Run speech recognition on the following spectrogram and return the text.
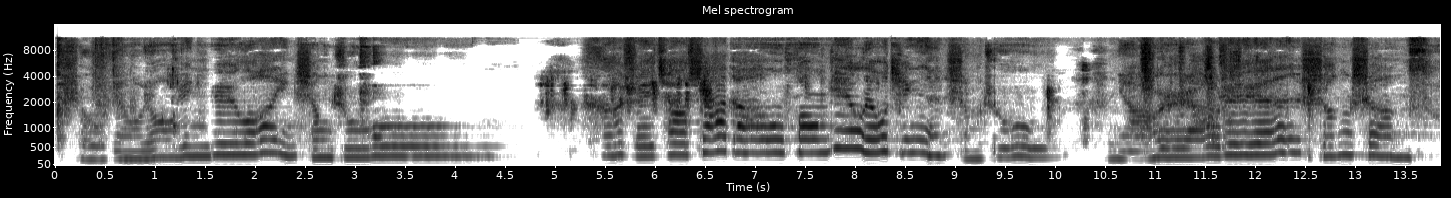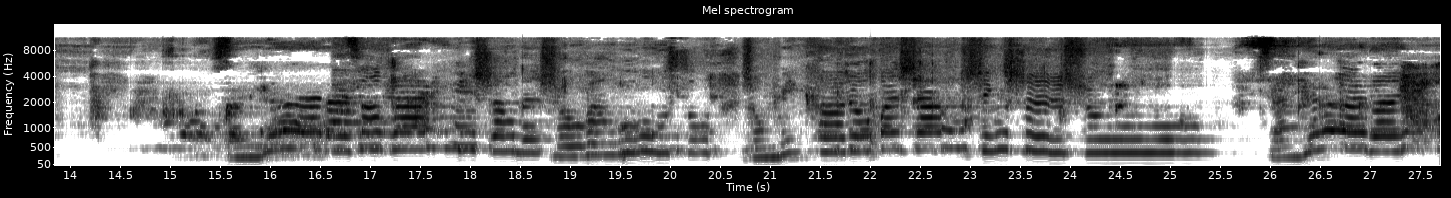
手边流云与落英相助。河水桥下，刀锋一流进岸上住，鸟儿绕日月，声声诉。三月百草开，云上南，手挽无素，虫鸣客舟还乡，心事书。三月二暖阳湖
